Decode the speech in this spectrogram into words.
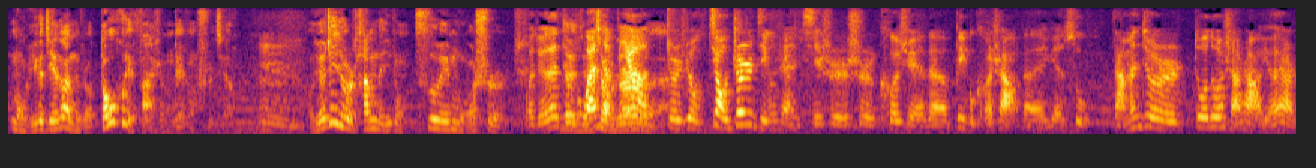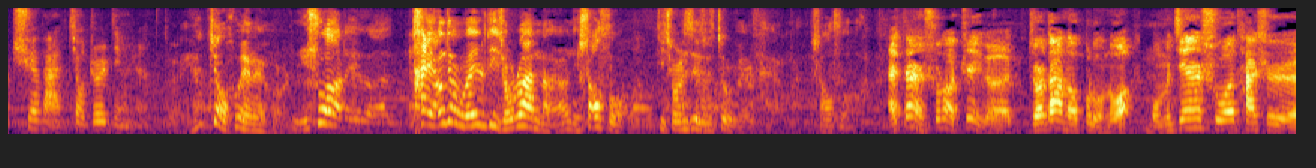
某一个阶段的时候，都会发生这种事情。嗯，我觉得这就是他们的一种思维模式。我觉得就不管怎么样就是这种较真儿精神，其实是科学的必不可少的元素。咱们就是多多少少有点缺乏较真儿精神。对，你看教会那会儿，你说这个太阳就是围着地球转的，然后你烧死我吧，地球就就就是围着太阳烧死了。哎，但是说到这个 Giordano 布鲁诺，我们今天说他是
